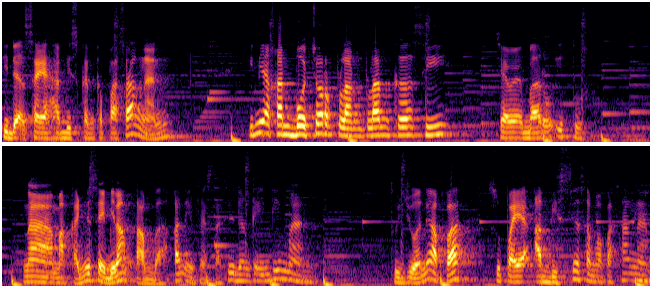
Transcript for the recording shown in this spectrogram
tidak saya habiskan ke pasangan, ini akan bocor pelan-pelan ke si cewek baru itu. Nah, makanya saya bilang tambahkan investasi dan keintiman. Tujuannya apa? Supaya habisnya sama pasangan.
